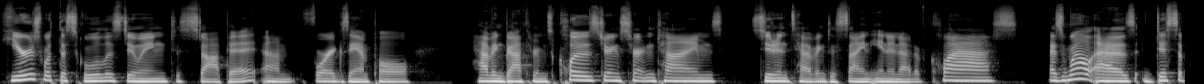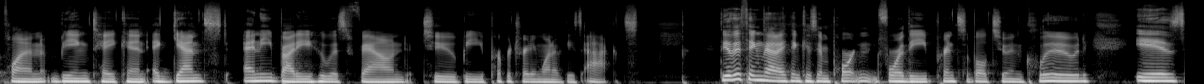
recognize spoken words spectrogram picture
Here's what the school is doing to stop it. Um, for example, having bathrooms closed during certain times, students having to sign in and out of class, as well as discipline being taken against anybody who is found to be perpetrating one of these acts. The other thing that I think is important for the principal to include is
